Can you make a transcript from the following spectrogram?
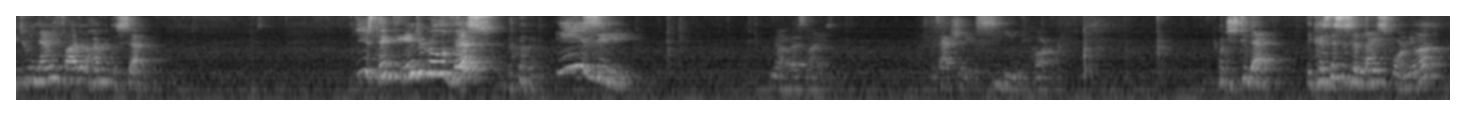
between 95 and 107. You just take the integral of this. easy. No, that's not easy. It's actually exceedingly hard. Which is too bad, because this is a nice formula.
